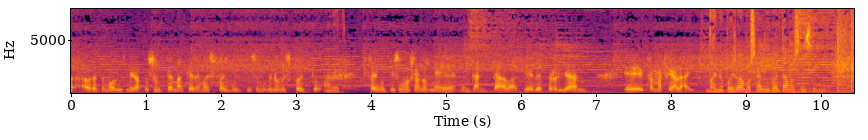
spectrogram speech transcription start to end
agora te movis, mira, pois pues un tema que ademais fai moitísimo que non escoito, a ver. fai moitísimos anos me, me encantaba, que de Pearl Jam eh, chamase Alive. Bueno, pois pues vamos ali, voltamos enseguida.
